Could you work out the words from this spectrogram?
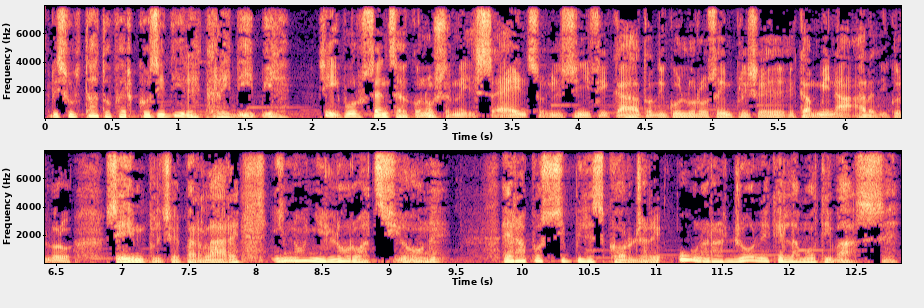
risultato per così dire credibile. Sì, pur senza conoscerne il senso, il significato di quel loro semplice camminare, di quel loro semplice parlare, in ogni loro azione era possibile scorgere una ragione che la motivasse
